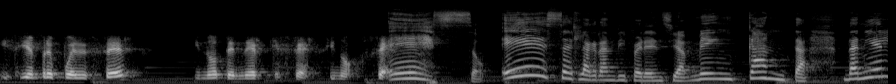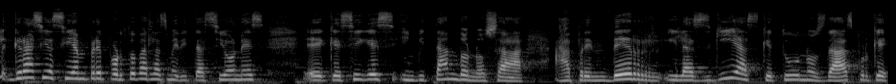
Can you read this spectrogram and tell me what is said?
Y siempre puedes ser y no tener que ser, sino ser. Eso, esa es la gran diferencia. Me encanta. Daniel, gracias siempre por todas las meditaciones eh, que sigues invitándonos a, a, aprender y las guías que tú nos das, porque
